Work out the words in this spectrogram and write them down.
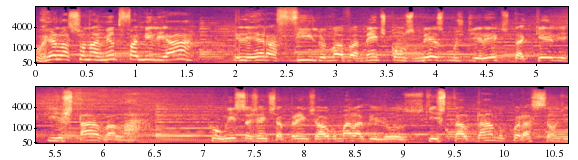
o relacionamento familiar. Ele era filho novamente com os mesmos direitos daquele que estava lá. Com isso a gente aprende algo maravilhoso que está lá no coração de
